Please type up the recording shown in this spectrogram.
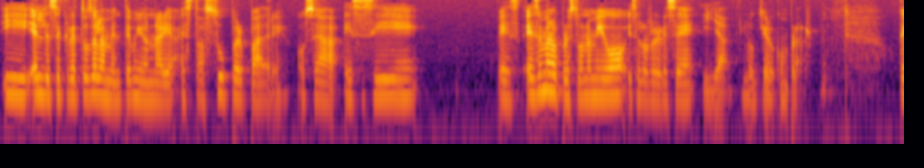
Y el de Secretos de la Mente Millonaria está súper padre. O sea, ese sí, es, ese me lo prestó un amigo y se lo regresé y ya, lo quiero comprar. Ok,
